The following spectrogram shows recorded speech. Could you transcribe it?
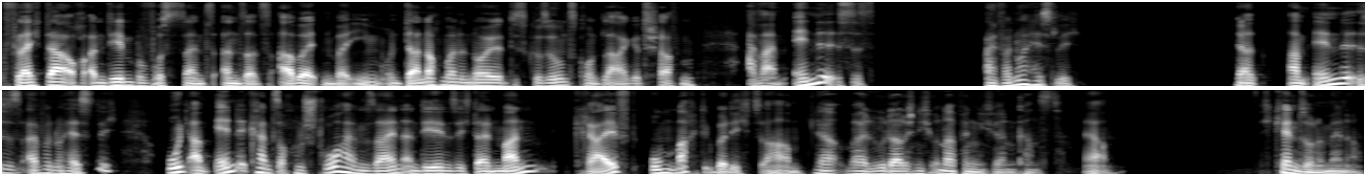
Vielleicht da auch an dem Bewusstseinsansatz arbeiten bei ihm und dann nochmal eine neue Diskussionsgrundlage schaffen. Aber am Ende ist es einfach nur hässlich. Ja. Am Ende ist es einfach nur hässlich. Und am Ende kann es auch ein Strohhalm sein, an den sich dein Mann greift, um Macht über dich zu haben. Ja, weil du dadurch nicht unabhängig werden kannst. Ja. Ich kenne so eine Männer.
